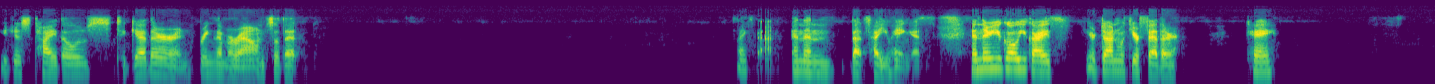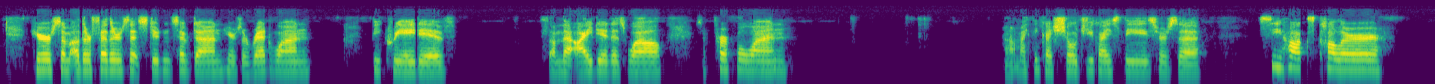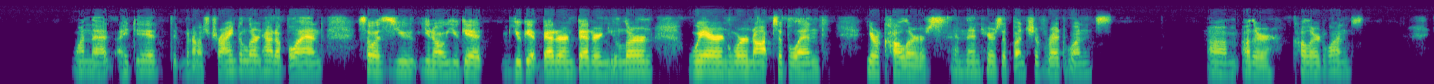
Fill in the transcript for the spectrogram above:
you just tie those together and bring them around so that like that. And then that's how you hang it. And there you go, you guys. You're done with your feather. Okay. Here are some other feathers that students have done. Here's a red one. Be creative. Some that I did as well. It's a purple one. Um, I think I showed you guys these. Here's a Seahawks color one that I did when I was trying to learn how to blend. So as you, you know, you get, you get better and better and you learn where and where not to blend your colors. And then here's a bunch of red ones, um, other colored ones.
